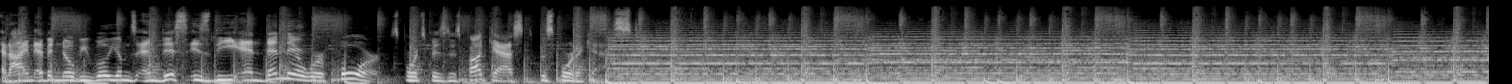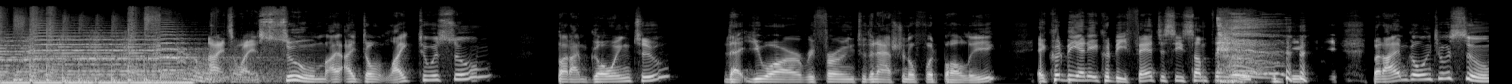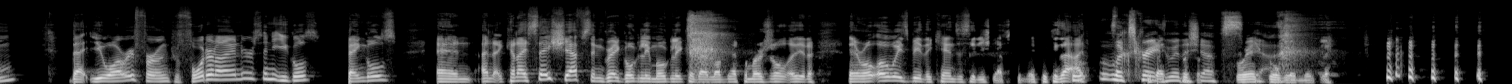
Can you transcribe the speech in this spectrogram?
And I'm Eben Novy Williams, and this is the And Then There Were Four Sports Business Podcast, the Sporticast. All right, so I assume, I, I don't like to assume, but I'm going to, that you are referring to the National Football League. It could be any, it could be fantasy something, be, but I'm going to assume that you are referring to 49ers and Eagles, Bengals, and and can I say chefs and Greg Googly Mowgli because I love that commercial. You know, there will always be the Kansas City chefs because that looks great. Who are the chefs? Greg yeah. Googly Mowgli.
